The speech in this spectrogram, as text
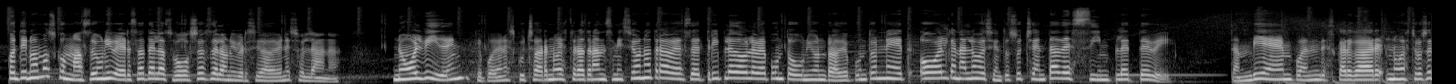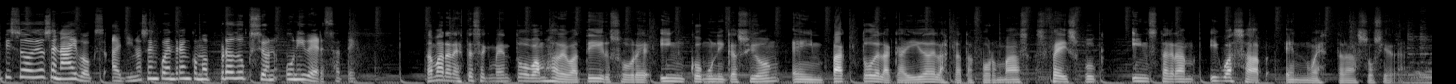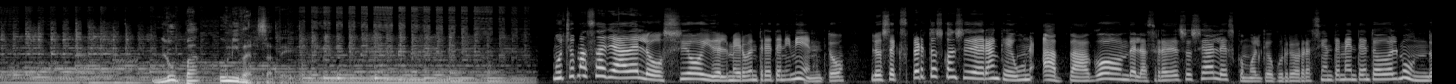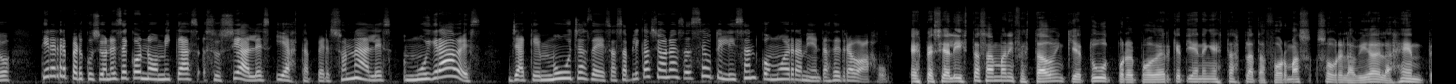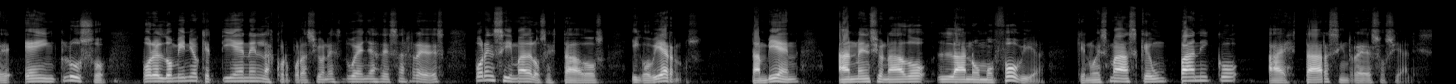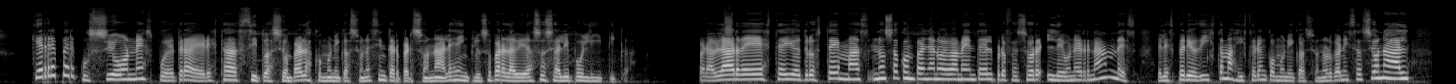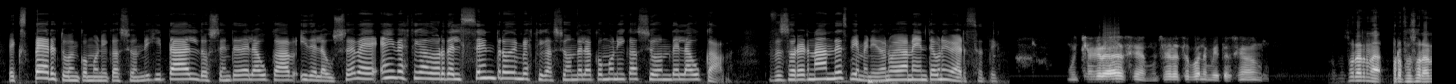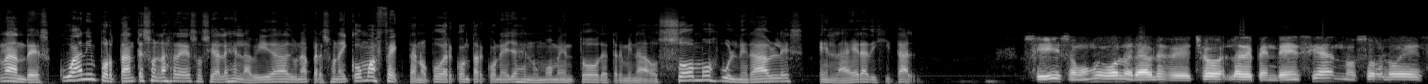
Continuamos con más de Universas de las Voces de la Universidad Venezolana. No olviden que pueden escuchar nuestra transmisión a través de www.unionradio.net o el canal 980 de Simple TV. También pueden descargar nuestros episodios en iVoox. Allí nos encuentran como Producción Universate. Tamara, en este segmento vamos a debatir sobre incomunicación e impacto de la caída de las plataformas Facebook, Instagram y WhatsApp en nuestra sociedad. Lupa Universate. Mucho más allá del ocio y del mero entretenimiento, los expertos consideran que un apagón de las redes sociales, como el que ocurrió recientemente en todo el mundo, tiene repercusiones económicas, sociales y hasta personales muy graves, ya que muchas de esas aplicaciones se utilizan como herramientas de trabajo. Especialistas han manifestado inquietud por el poder que tienen estas plataformas sobre la vida de la gente e incluso por el dominio que tienen las corporaciones dueñas de esas redes por encima de los estados y gobiernos. También han mencionado la nomofobia, que no es más que un pánico a estar sin redes sociales. ¿Qué repercusiones puede traer esta situación para las comunicaciones interpersonales e incluso para la vida social y política? Para hablar de este y otros temas, nos acompaña nuevamente el profesor León Hernández. Él es periodista, magíster en comunicación organizacional, experto en comunicación digital, docente de la UCAB y de la UCB e investigador del Centro de Investigación de la Comunicación de la UCAB. Profesor Hernández, bienvenido nuevamente a Universate. Muchas gracias, muchas gracias por la invitación. Profesor, Hernández, ¿cuán importantes son las redes sociales en la vida de una persona y cómo afecta no poder contar con ellas en un momento determinado? ¿Somos vulnerables en la era digital? Sí, somos muy vulnerables. De hecho, la dependencia no solo es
